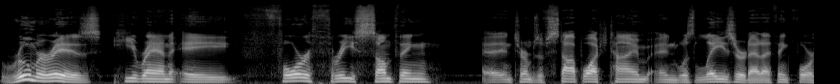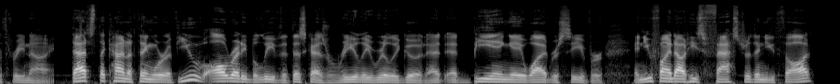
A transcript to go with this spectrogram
Rumor is he ran a 4 3 something uh, in terms of stopwatch time and was lasered at I think 439. That's the kind of thing where if you've already believed that this guy's really really good at at being a wide receiver and you find out he's faster than you thought,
